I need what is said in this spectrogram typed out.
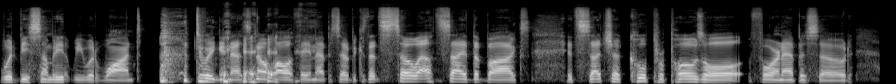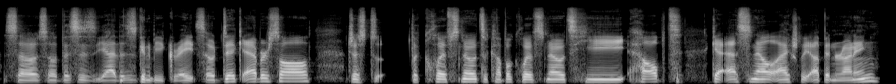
would be somebody that we would want doing an SNL Hall of Fame episode because that's so outside the box. It's such a cool proposal for an episode. So so this is yeah, this is going to be great. So Dick Ebersol, just the Cliffs Notes, a couple Cliffs Notes. He helped get SNL actually up and running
